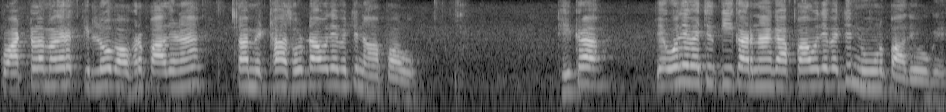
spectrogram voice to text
ਕੁਆਟਲ ਮਗਰ ਕਿਲੋ ਬਫਰ ਪਾ ਦੇਣਾ, ਤਾਂ ਮਿੱਠਾ ਸੋਡਾ ਉਹਦੇ ਵਿੱਚ ਨਾ ਪਾਓ। ਠੀਕ ਆ? ਤੇ ਉਹਦੇ ਵਿੱਚ ਕੀ ਕਰਨਾ ਹੈਗਾ, ਆਪਾਂ ਉਹਦੇ ਵਿੱਚ ਨੂਣ ਪਾ ਦਿਓਗੇ।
